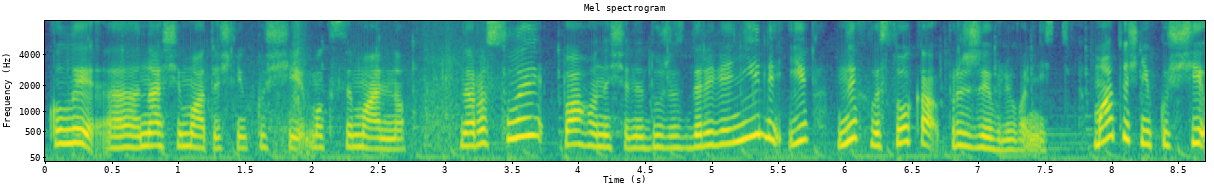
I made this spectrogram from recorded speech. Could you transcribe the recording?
коли е, наші маточні кущі максимально наросли, пагони ще не дуже здерев'янілі і в них висока приживлюваність. Маточні кущі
